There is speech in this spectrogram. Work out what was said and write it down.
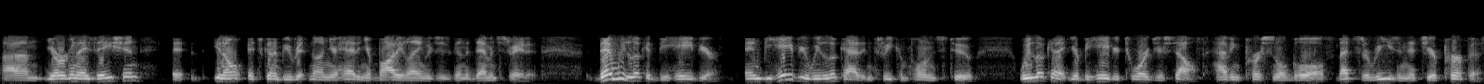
um, your organization, it, you know it's going to be written on your head, and your body language is going to demonstrate it. Then we look at behavior. And behavior we look at in three components too. We look at your behavior towards yourself, having personal goals. That's the reason, it's your purpose.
